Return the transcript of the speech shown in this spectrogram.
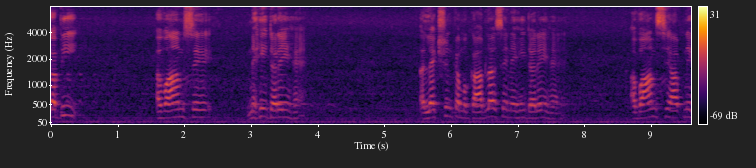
कभी अवाम से नहीं डरे हैं, इलेक्शन का मुकाबला से नहीं डरे हैं, अवाम से आपने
